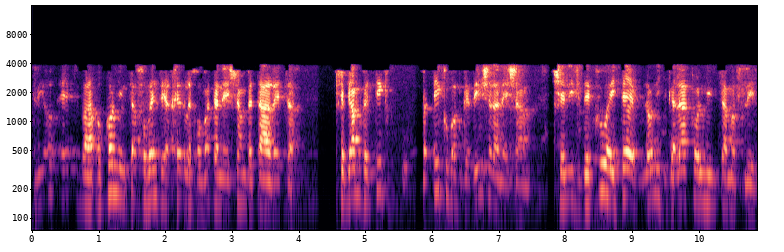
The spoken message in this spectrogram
טביעות אצבע או כל ממצא פורנזי אחר לחובת הנאשם בתא הרצח, שגם בתיק, בתיק ובבגדים של הנאשם, שנבדקו היטב, לא נתגלה כל ממצא מפליל.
